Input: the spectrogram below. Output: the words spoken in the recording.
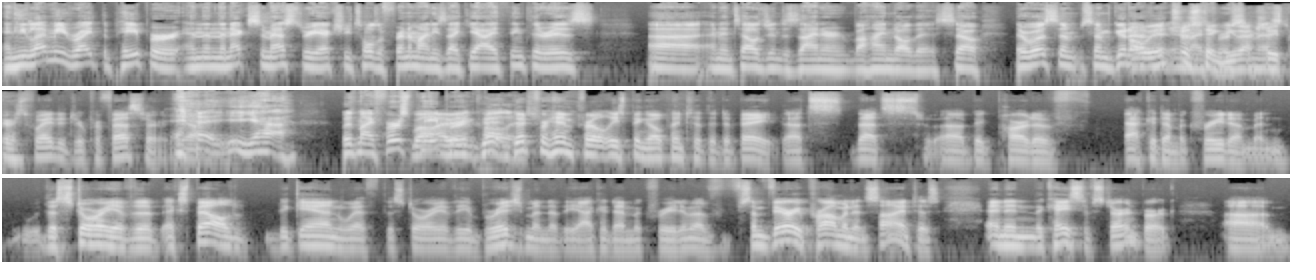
And he let me write the paper. And then the next semester, he actually told a friend of mine, he's like, yeah, I think there is. Uh, an intelligent designer behind all this, so there was some some good. Oh, interesting! In you actually semester. persuaded your professor. Yeah, yeah. With my first well, paper I mean, in college. Good, good for him for at least being open to the debate. That's that's a big part of academic freedom. And the story of the expelled began with the story of the abridgment of the academic freedom of some very prominent scientists. And in the case of Sternberg, um,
